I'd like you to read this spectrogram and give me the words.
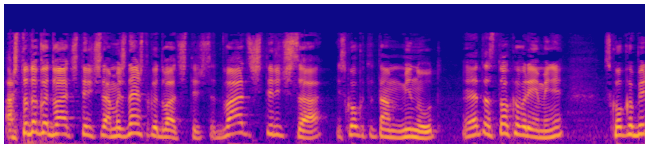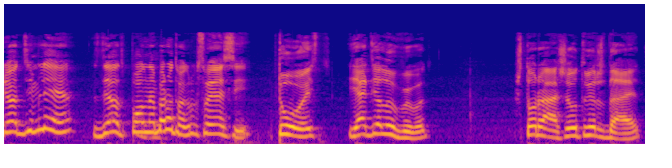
А что такое 24 часа? Мы же знаем, что такое 24 часа. 24 часа и сколько-то там минут. Это столько времени, сколько берет Земле сделать полный оборот вокруг своей оси. То есть, я делаю вывод, что Раша утверждает,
